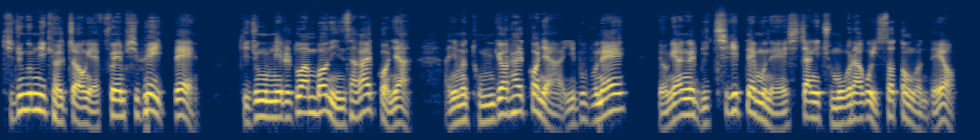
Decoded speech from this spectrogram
기준금리 결정 FOMC 회의 때 기준금리를 또 한 번 인상할 거냐 아니면 동결할 거냐 이 부분에 영향을 미치기 때문에 시장이 주목을 하고 있었던 건데요.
